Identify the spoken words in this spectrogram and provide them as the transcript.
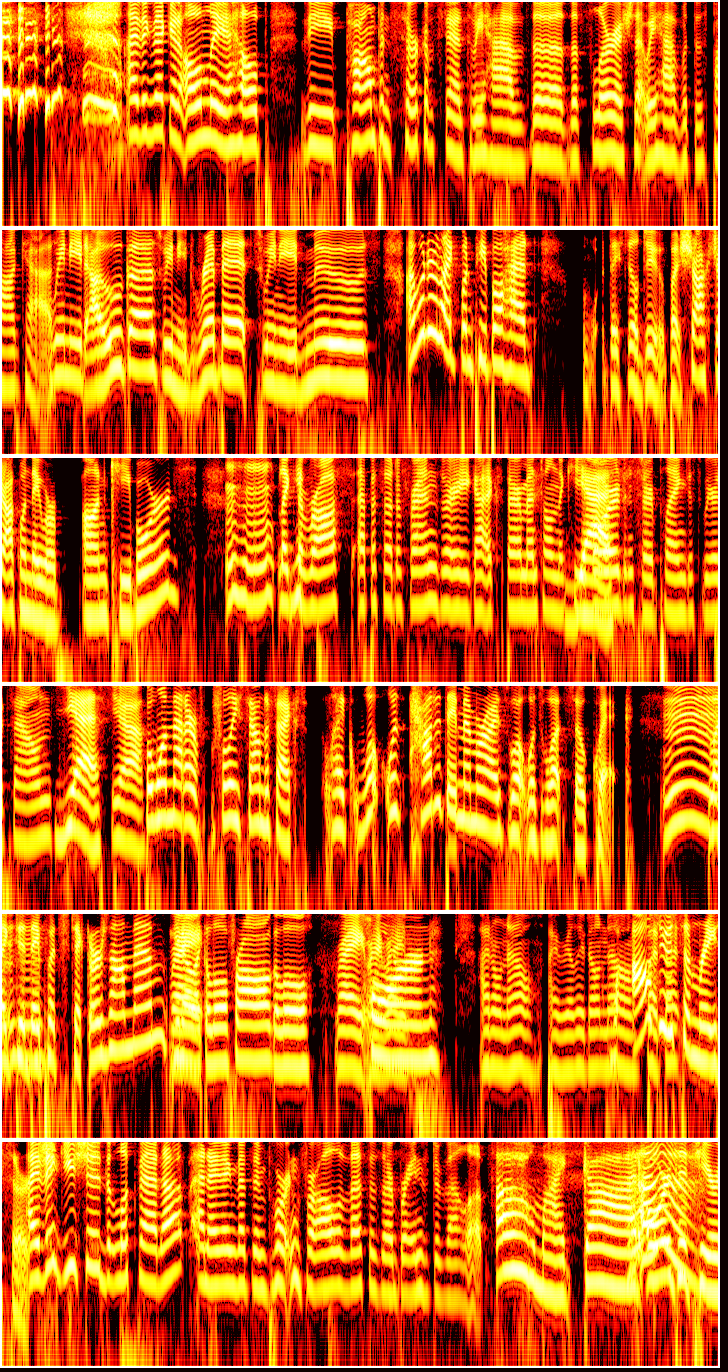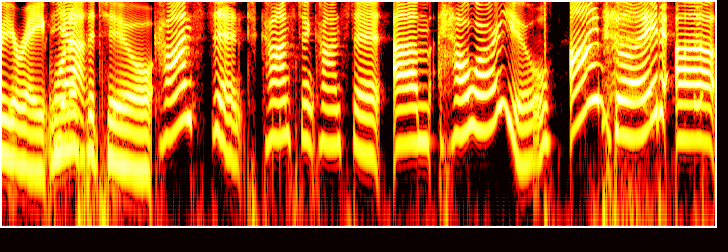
I think that can only help the pomp and circumstance we have, the the flourish that we have with this podcast. We need augas, we need ribbits, we need moos. I wonder, like, when people had, they still do, but shock jock when they were on keyboards. Mhm. like the Ross episode of Friends where he got experimental on the keyboard Yes. and started playing just weird sounds. Yes. Yeah. But one that are fully sound effects. Like, what was? How did they memorize what was what so quick? Mm, Like, did they put stickers on them? You know, like a little frog, a little Right, right, right. horn. I don't know. I really don't know. Well, I'll do some research. I think you should look that up, and I think that's important for all of us as our brains develop. Oh my God. Or Ah. deteriorate. One Yeah. of the two. Constant, constant, constant. Um, how are you? I'm good. Uh,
